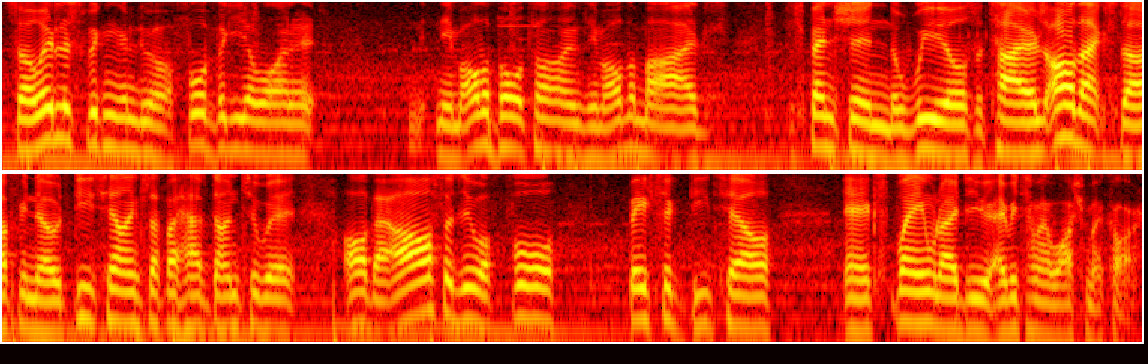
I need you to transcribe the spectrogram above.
So later this week, I'm gonna do a full video on it, name all the bolt-ons, name all the mods, suspension, the wheels, the tires, all that stuff, you know, detailing stuff I have done to it, all that. I'll also do a full basic detail and explain what I do every time I wash my car.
